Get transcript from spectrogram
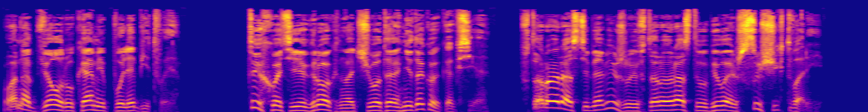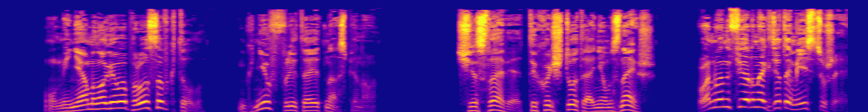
Он обвел руками поле битвы. «Ты хоть и игрок, но от чего то не такой, как все. Второй раз тебя вижу, и второй раз ты убиваешь сущих тварей. У меня много вопросов, Ктул. Гнев влетает на спину. «Тщеславие, ты хоть что-то о нем знаешь?» «Он в Инферно где-то месяц уже.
